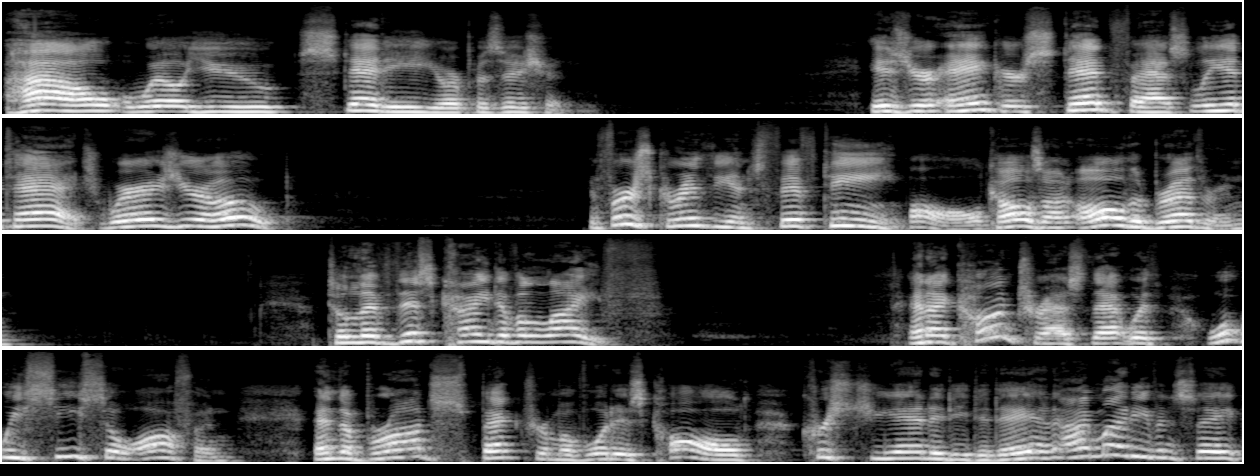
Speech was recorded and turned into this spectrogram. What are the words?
How will you steady your position? Is your anchor steadfastly attached? Where is your hope? In 1 Corinthians 15, Paul calls on all the brethren to live this kind of a life. And I contrast that with what we see so often and the broad spectrum of what is called Christianity today, and I might even say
